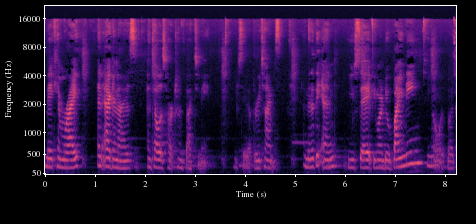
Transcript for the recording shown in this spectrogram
make him right and agonize until his heart turns back to me. You say that three times. And then at the end, you say, if you want to do a binding, you know, like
